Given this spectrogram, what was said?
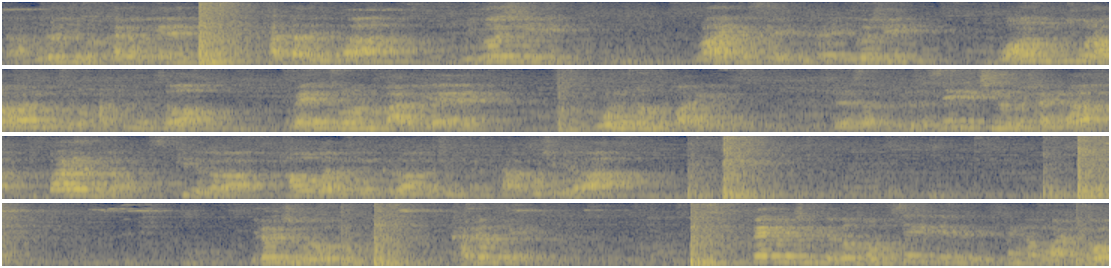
자, 이런 식으로 가볍게 갖다 댑니다. 이것이 라이트 스트레이트인데 이것이 원, 투라고 하는 것으로 바뀌면서 왼손은 빠르게 오른손도 빠르게 그래서 이것을 세게 치는 것이 아니라 빠르기가 스피드가 파워가 되는 그러한 것입니다. 다 보십니다. 이런 식으로 가볍게 백을 칠 때도 너무 세게 때리는 생각 마시고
